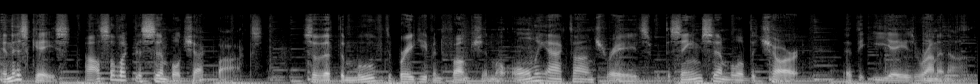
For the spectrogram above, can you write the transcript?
In this case, I'll select the symbol checkbox so that the move to break even function will only act on trades with the same symbol of the chart that the EA is running on.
